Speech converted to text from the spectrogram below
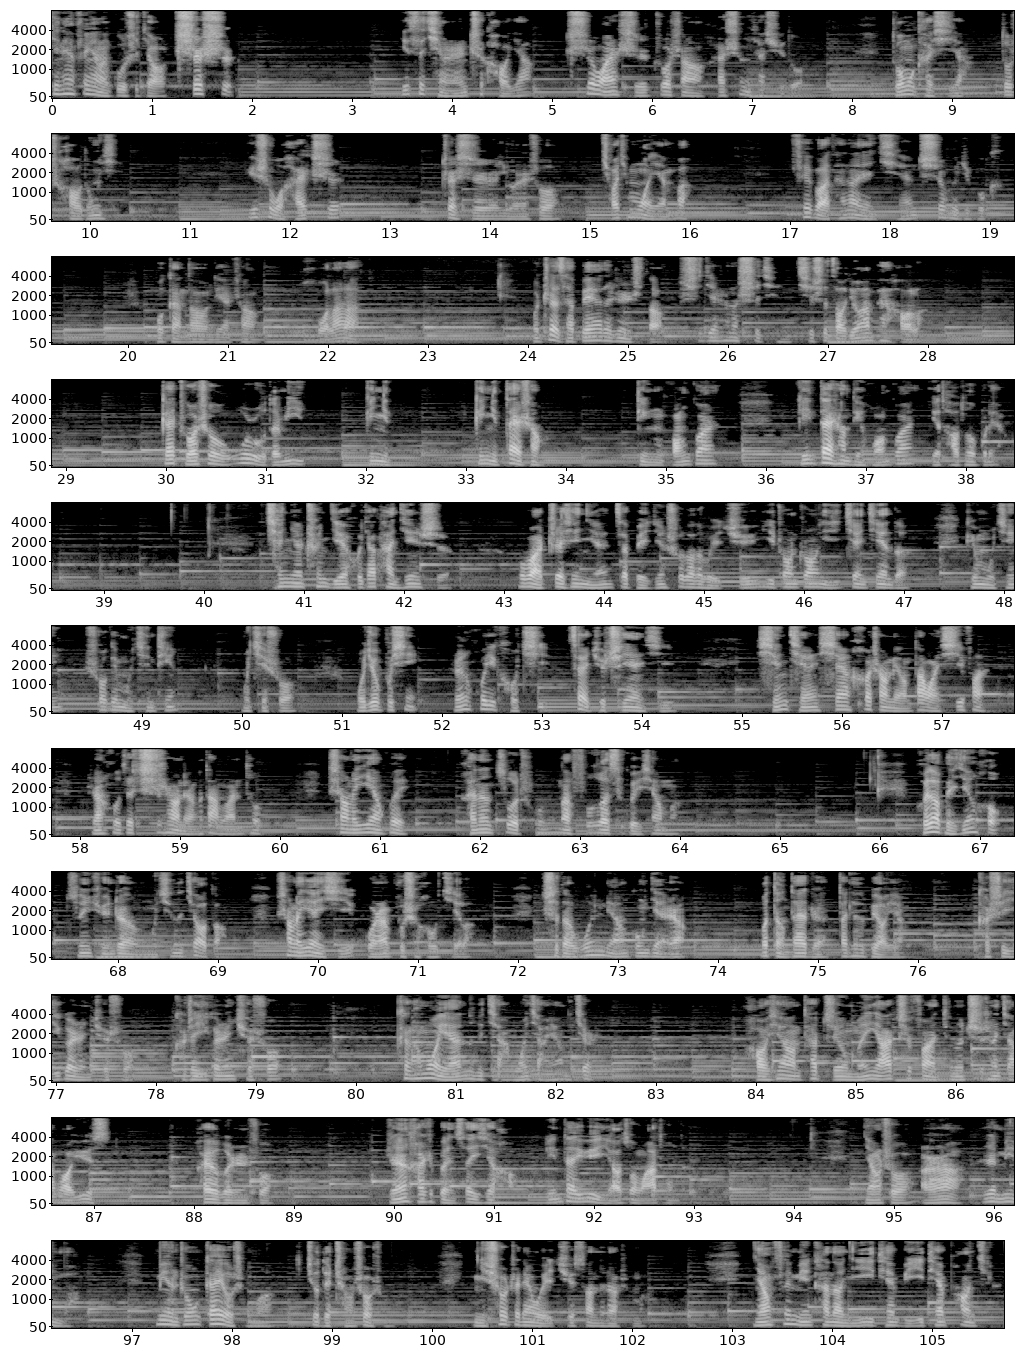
今天分享的故事叫《吃事》。一次请人吃烤鸭，吃完时桌上还剩下许多，多么可惜呀！都是好东西。于是我还吃。这时有人说：“瞧瞧莫言吧，非把他那点钱吃回去不可。”我感到脸上火辣辣的。我这才悲哀地认识到，世界上的事情其实早就安排好了。该着受侮辱的命，给你，给你戴上顶皇冠，给你戴上顶皇冠也逃脱不了。前年春节回家探亲时，我把这些年在北京受到的委屈一桩桩、一件件的给母亲说给母亲听。母亲说：“我就不信，人活一口气再去吃宴席，行前先喝上两大碗稀饭。”然后再吃上两个大馒头，上了宴会还能做出那副饿死鬼相吗？回到北京后，遵循着母亲的教导，上了宴席，果然不是猴急了，吃的温良恭俭让。我等待着大家的表扬，可是一个人却说：“可是一个人却说，看看莫言那个假模假样的劲儿，好像他只用门牙吃饭就能吃成贾宝玉似的。”还有个人说，人还是本色一些好。林黛玉也要做马桶的。娘说：“儿啊，认命吧，命中该有什么就得承受什么。你受这点委屈算得了什么？娘分明看到你一天比一天胖起来，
